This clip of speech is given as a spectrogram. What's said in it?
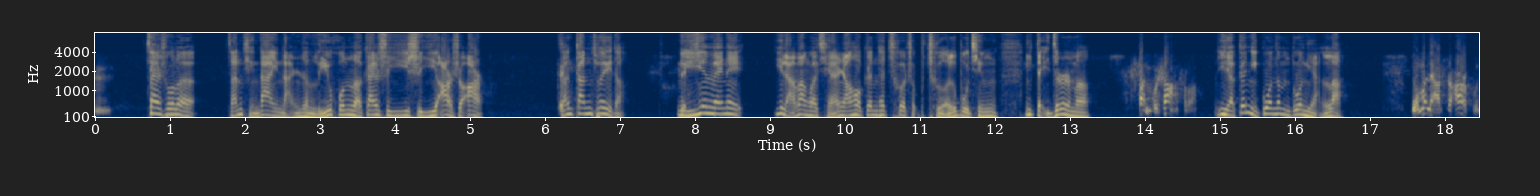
嗯，再说了，咱挺大一男人，离婚了，该是一是一，二是二，对咱干脆的。你因为那一两万块钱，然后跟他扯扯扯个不清，你得劲儿吗？犯不上是吧？也跟你过那么多年了，我们俩是二婚，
